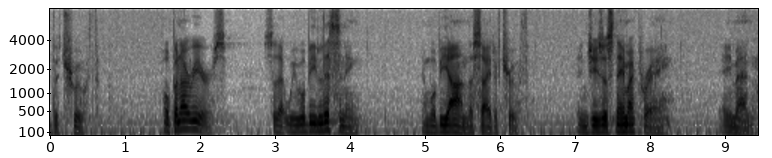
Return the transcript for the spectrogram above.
the truth. Open our ears so that we will be listening and will be on the side of truth. In Jesus' name I pray. Amen.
